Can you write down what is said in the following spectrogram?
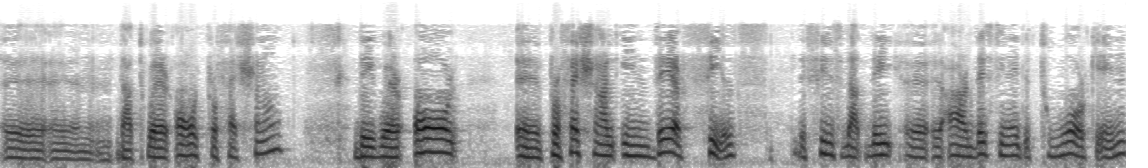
uh, uh, that were all professional. They were all uh, professional in their fields, the fields that they uh, are destined to work in.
